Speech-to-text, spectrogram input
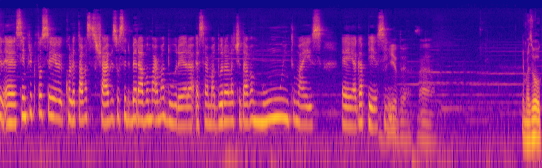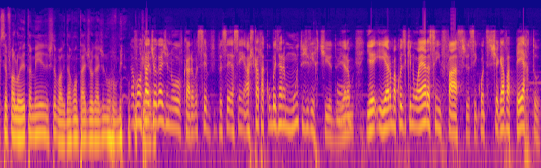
é, sempre que você coletava essas chaves, você liberava uma armadura. Era, essa armadura ela te dava muito mais é, HP, assim. Vida. Ah. É, mas o, o que você falou aí também, Estevão, dá vontade de jogar de novo mesmo. Dá vontade cara. de jogar de novo, cara. Você, você assim, as catacumbas era muito divertido. É. E, era, e, e era uma coisa que não era assim fácil. Assim, quando você chegava perto,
